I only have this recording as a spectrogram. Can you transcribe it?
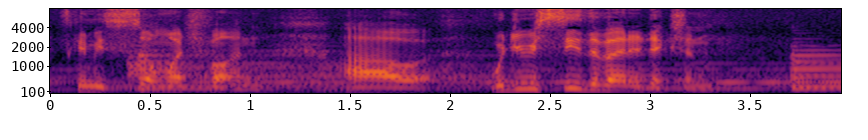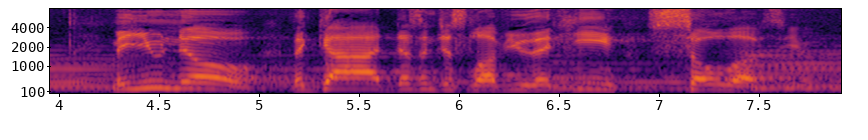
It's going to be so much fun. Uh, would you receive the benediction? May you know that God doesn't just love you, that He so loves you.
